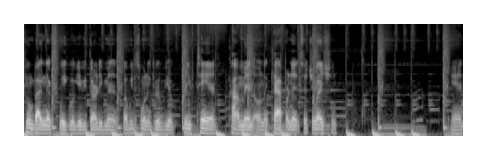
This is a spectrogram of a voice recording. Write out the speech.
Tune back next week. We'll give you 30 minutes, but we just want to give you a brief 10 comment on the Kaepernick situation. And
